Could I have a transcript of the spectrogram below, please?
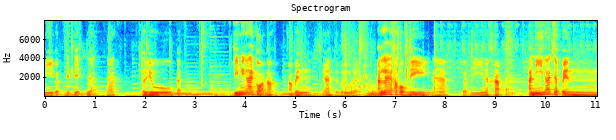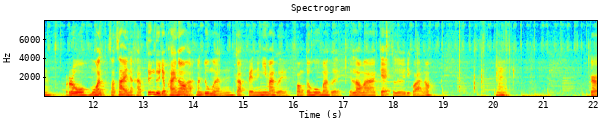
มีแบบเด็ดๆด้วยนะเราอยู่แบบกินง่ายๆก่อนเนาะเอาเป็นนะเดี๋ยวมาดูเลย อันแรกครับผมนี่นะฮะ แบบนี้นะครับ อันนี้น่าจะเป็นโรม้วนสอดไส้นะครับ ซึ่งดูจากภายนอกอะ่ะ มันดูเหมือนกับเป็นนี่มากเลย ฟองเต้าหู้มากเลย เดี๋ยวเรามาแกะกันเลยดีกว่าเนาะ อืมกะ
